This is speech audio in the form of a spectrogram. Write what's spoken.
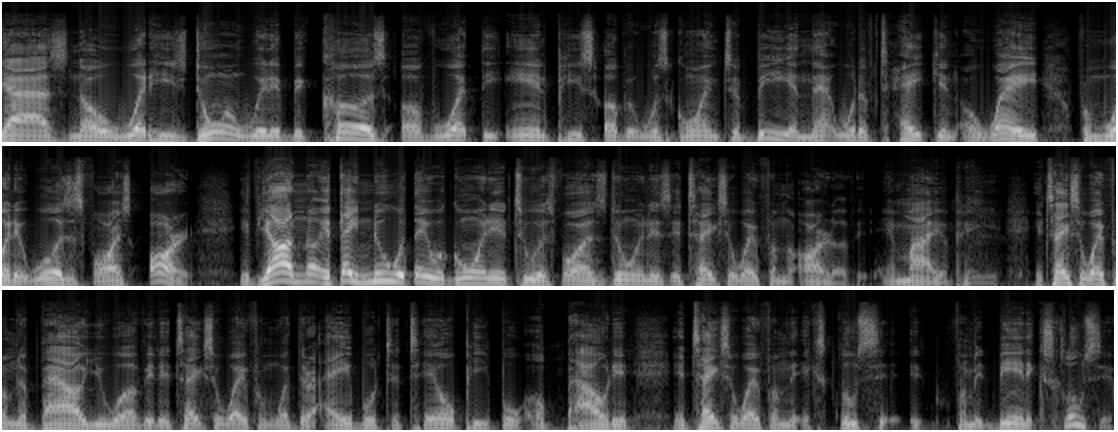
guys know what he's doing with it because of what the end piece of it was going to be and that would have taken away from what it was as far as art. If y'all know if they knew what they were going into as far as doing this it takes away from the art of it in my opinion. It takes away from the value of it. It takes away from what they're able to tell people about it. It takes away from the exclusive from it being exclusive.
